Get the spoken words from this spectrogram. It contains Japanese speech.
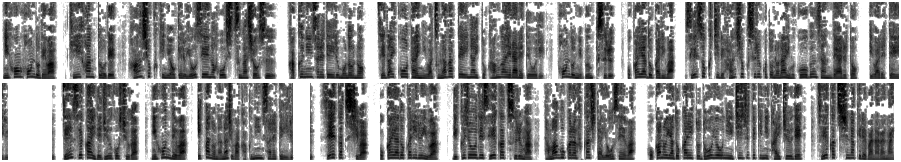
日本本土では、紀伊半島で繁殖期における妖精の放出が少数確認されているものの、世代交代にはつながっていないと考えられており、本土に分布するオカヤドカリは生息地で繁殖することのない無効分散であると言われている。全世界で15種が、日本では以下の7種が確認されている。生活史は、オカヤドカリ類は陸上で生活するが、卵から孵化した幼生は、他のヤドカリと同様に一時的に海中で生活しなければならない。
